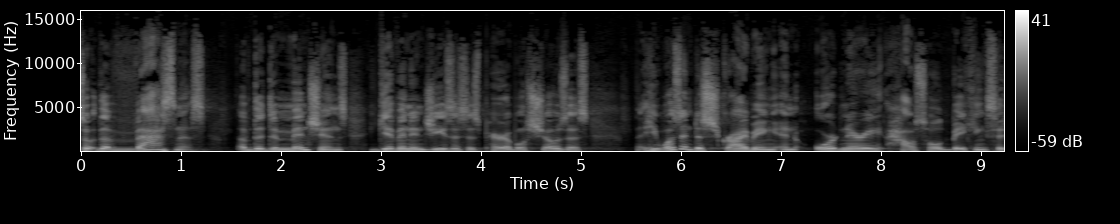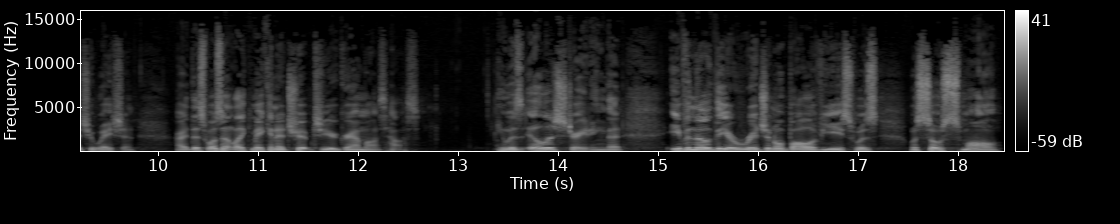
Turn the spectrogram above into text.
So the vastness of the dimensions given in Jesus' parable shows us he wasn't describing an ordinary household baking situation. All right, this wasn't like making a trip to your grandma's house. He was illustrating that even though the original ball of yeast was, was so small,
